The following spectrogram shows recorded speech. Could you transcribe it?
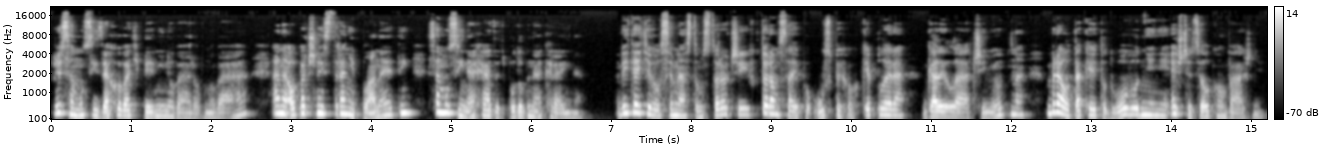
že sa musí zachovať pevninová rovnováha a na opačnej strane planéty sa musí nachádzať podobná krajina. Vítajte v 18. storočí, v ktorom sa aj po úspechoch Keplera, Galilea či Newtona bralo takéto dôvodnenie ešte celkom vážne.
